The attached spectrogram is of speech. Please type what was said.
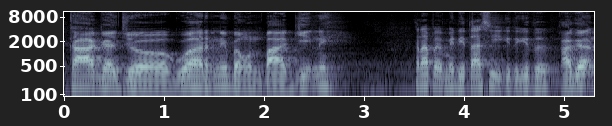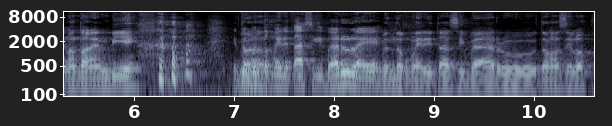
kagak Jo gue hari ini bangun pagi nih Kenapa ya? meditasi gitu-gitu? kagak nonton NBA Itu bentuk meditasi baru lah ya. bentuk meditasi baru tau gak sih lo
